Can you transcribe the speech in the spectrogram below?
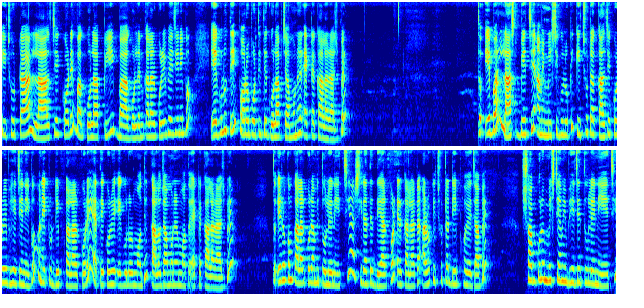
কিছুটা লালচে করে বা গোলাপি বা গোল্ডেন কালার করে ভেজে নিব। এগুলোতেই পরবর্তীতে গোলাপ জামুনের একটা কালার আসবে। তো এবার লাস্ট বেচে আমি মিষ্টিগুলোকে কিছুটা কালচে করে ভেজে নেব মানে একটু ডিপ কালার করে, এতে করে এগুলোর মধ্যে কালো জামুনের মতো একটা কালার আসবে। তো এরকম কালার করে আমি তুলে নিচ্ছি আর শিরাতে দেওয়ার পর এর কালারটা আরও কিছুটা ডিপ হয়ে যাবে। সবগুলো মিষ্টি আমি ভেজে তুলে নিয়েছি।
